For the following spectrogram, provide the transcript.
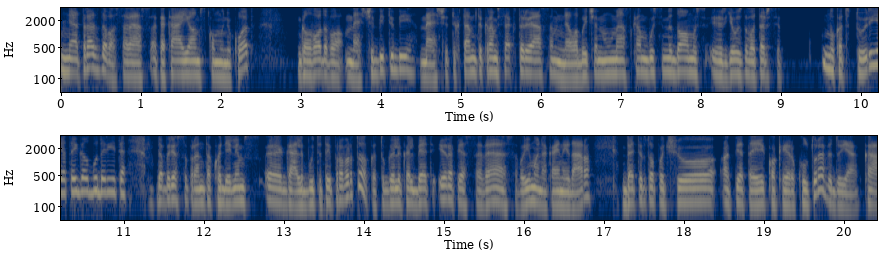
netrasdavo savęs, apie ką joms komunikuot, galvodavo, mes čia B2B, mes čia tik tam tikram sektoriui esam, nelabai čia mes kam būsim įdomus ir jausdavo tarsi nu, kad turi jie tai galbūt daryti, dabar jie supranta, kodėl jiems e, gali būti tai pravartu, kad tu gali kalbėti ir apie save, savo įmonę, ką jinai daro, bet ir tuo pačiu apie tai, kokia yra kultūra viduje, ką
